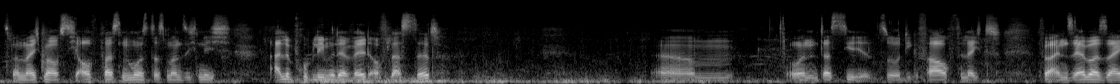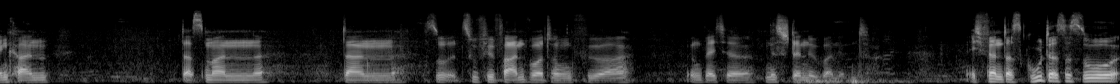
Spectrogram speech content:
dass man manchmal auf sich aufpassen muss, dass man sich nicht alle Probleme der Welt auflastet. Ähm, und dass die, so die Gefahr auch vielleicht für einen selber sein kann, dass man dann so zu viel Verantwortung für irgendwelche Missstände übernimmt. Ich fände das gut, dass es so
